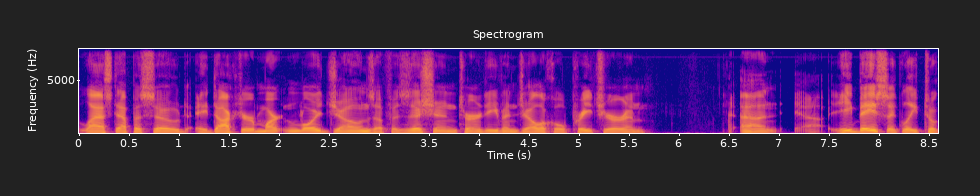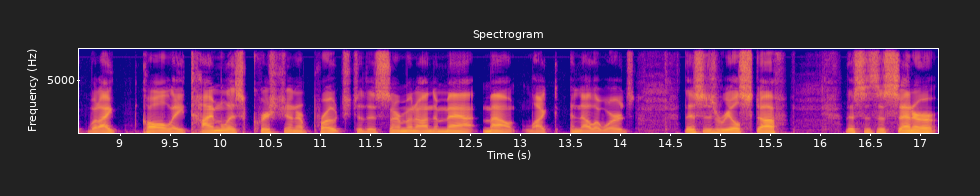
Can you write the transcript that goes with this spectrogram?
last episode a Dr. Martyn Lloyd-Jones, a physician turned evangelical preacher, and and uh, he basically took what I call a timeless Christian approach to the Sermon on the Mount. Like, in other words, this is real stuff. This is the center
